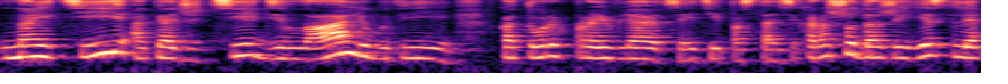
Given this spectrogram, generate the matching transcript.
найти, опять же, те дела любви, в которых проявляются эти ипостаси. Хорошо, даже если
